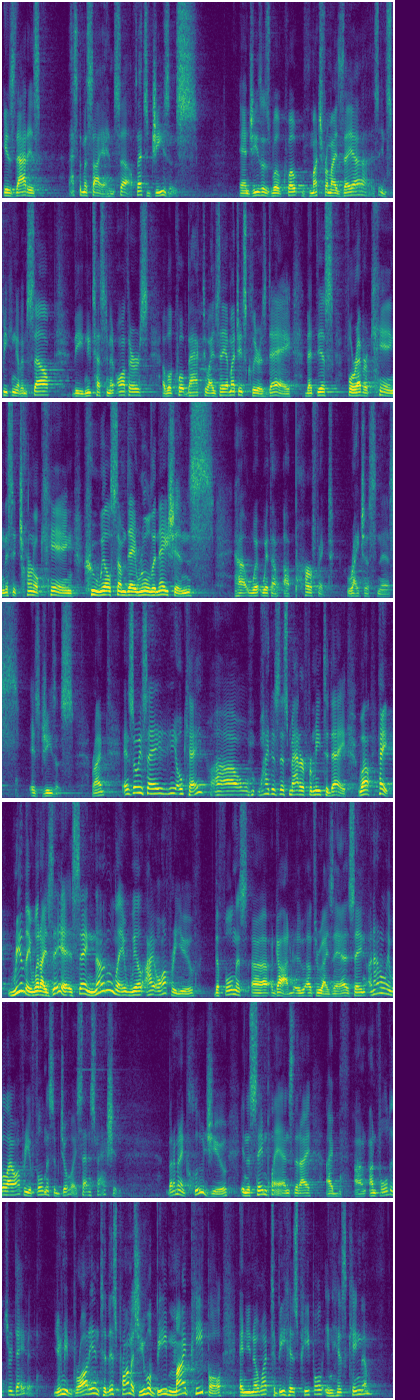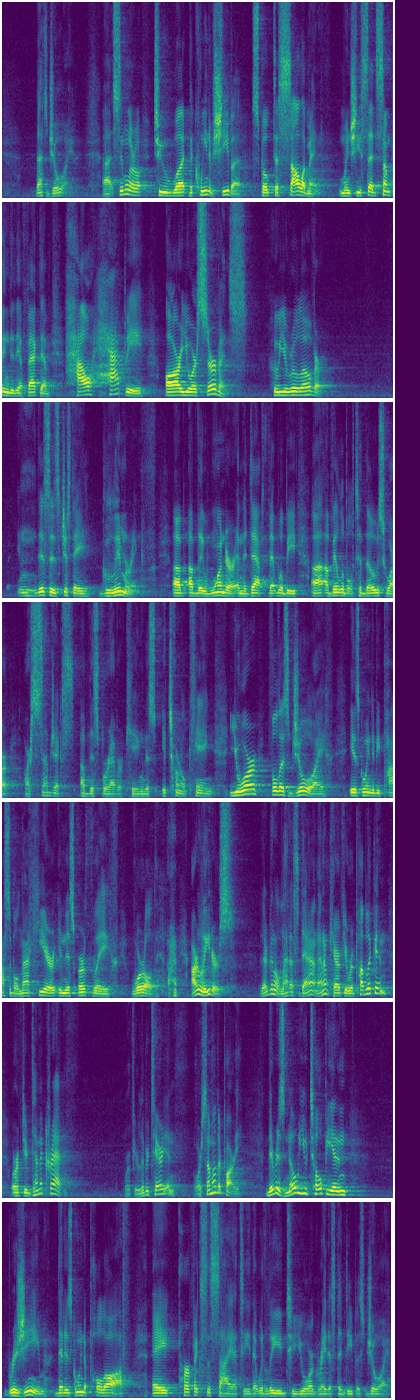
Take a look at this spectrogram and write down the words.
is that is, that's the Messiah himself. That's Jesus. And Jesus will quote much from Isaiah in speaking of himself. The New Testament authors will quote back to Isaiah much. It's clear as day that this forever king, this eternal king who will someday rule the nations uh, with, with a, a perfect righteousness, is Jesus right? And so we say, okay, uh, why does this matter for me today? Well, hey, really, what Isaiah is saying, not only will I offer you the fullness, uh, God uh, through Isaiah is saying, not only will I offer you fullness of joy, satisfaction, but I'm going to include you in the same plans that I, I uh, unfolded through David. You're going to be brought into this promise. You will be my people. And you know what? To be his people in his kingdom, that's joy. Uh, similar to what the Queen of Sheba spoke to Solomon when she said something to the effect of, How happy are your servants who you rule over? This is just a glimmering of, of the wonder and the depth that will be uh, available to those who are, are subjects of this forever King, this eternal King. Your fullest joy is going to be possible not here in this earthly world. Our leaders, they're going to let us down. I don't care if you're Republican or if you're Democrat or if you're Libertarian or some other party. There is no utopian regime that is going to pull off a perfect society that would lead to your greatest and deepest joy.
